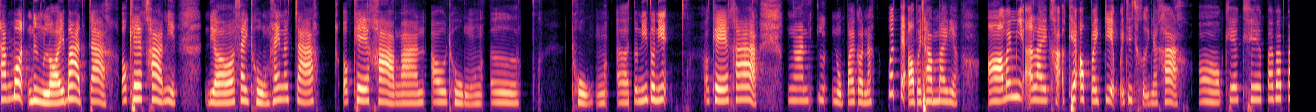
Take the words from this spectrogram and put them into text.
ทั้งหมดหนึ่งร้อยบาทจ้าโอเคค่ะนี่ เดี๋ยวใส่ถุงให้นะจ๊ะโอเคค่ะงานเอาถุงเออถุงเอ่อตัวนี้ตัวนี้ โอเคค่ะ งานหนูไปก่อนนะ ว่าแต่เอาไปทำไมเนี่ย อ๋อ ไม่มีอะไรค่ะ แค่เอาไปเก็บไว้เฉยๆนะคะ อ๋อโอเคโอเคไปไปไป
